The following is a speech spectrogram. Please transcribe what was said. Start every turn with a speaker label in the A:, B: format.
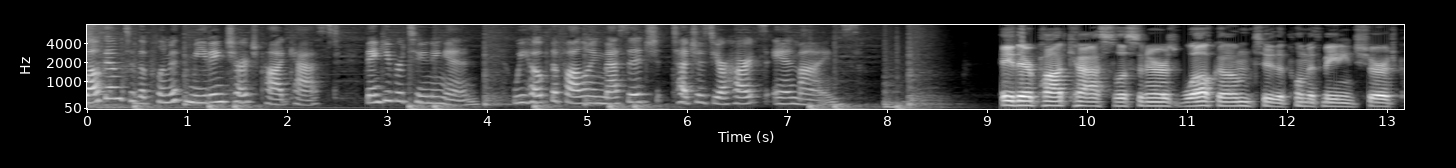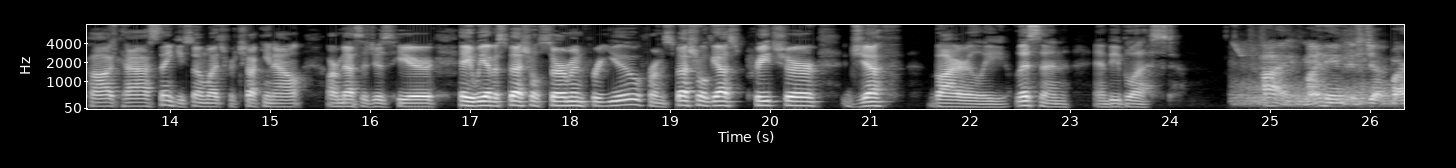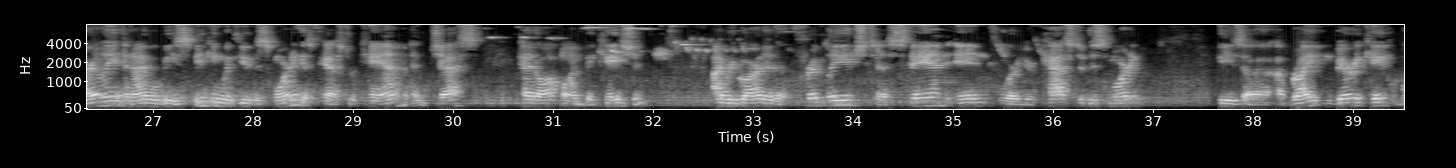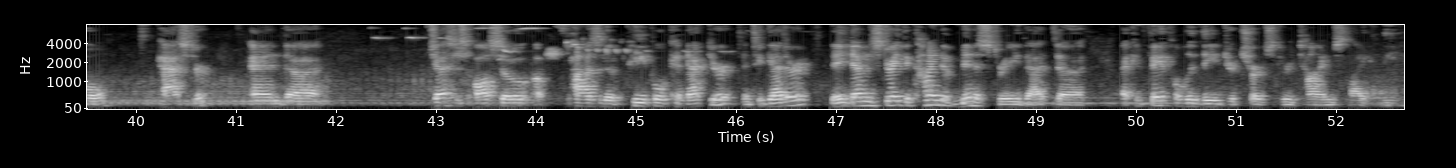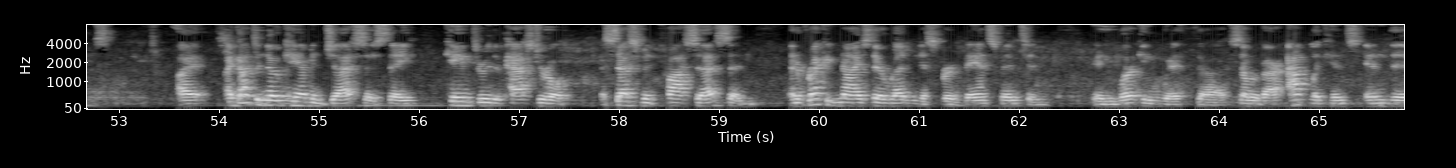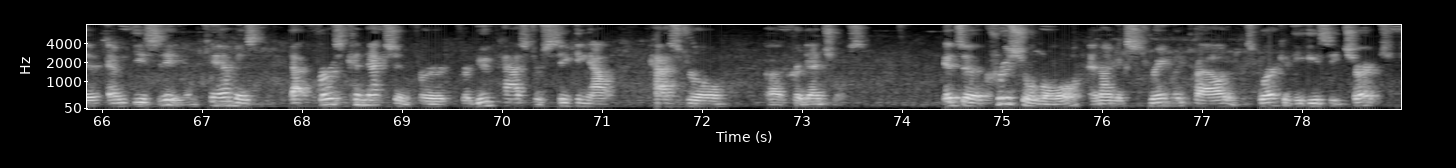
A: Welcome to the Plymouth Meeting Church podcast. Thank you for tuning in. We hope the following message touches your hearts and minds.
B: Hey there, podcast listeners. Welcome to the Plymouth Meeting Church podcast. Thank you so much for checking out our messages here. Hey, we have a special sermon for you from special guest preacher Jeff Byerly. Listen and be blessed.
C: Hi, my name is Jeff Byerly, and I will be speaking with you this morning as Pastor Cam and Jess head off on vacation. I regard it a privilege to stand in for your pastor this morning. He's a, a bright and very capable pastor, and uh, Jess is also a positive people connector, and together they demonstrate the kind of ministry that, uh, that can faithfully lead your church through times like these. I, I got to know Cam and Jess as they came through the pastoral assessment process and, and have recognized their readiness for advancement and in working with uh, some of our applicants in the MDC. And Cam is that first connection for, for new pastors seeking out pastoral uh, credentials. It's a crucial role, and I'm extremely proud of his work at the EC Church.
